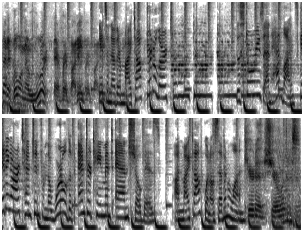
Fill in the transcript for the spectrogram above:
Better go and alert everybody. Everybody. It's another My Talk Dirt Alert. The stories and headlines getting our attention from the world of entertainment and showbiz on My Talk 1071. Care to share with us?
